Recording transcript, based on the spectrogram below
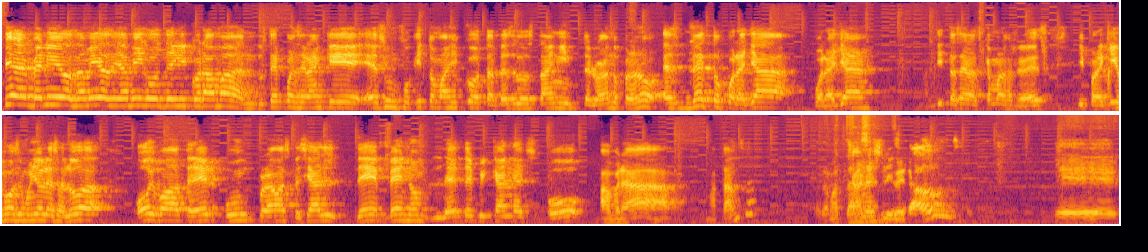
Bienvenidos amigas y amigos de Gikorama. Ustedes pensarán que es un poquito mágico, tal vez lo están interrogando, pero no, es neto por allá, por allá. Malditas sean las cámaras al revés. Y por aquí José Muñoz les saluda. Hoy vamos a tener un programa especial de Venom, Let There Be Carnage o ¿Habrá matanza? ¿Habrá matanza? ¿Carnage liberado? Eh,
